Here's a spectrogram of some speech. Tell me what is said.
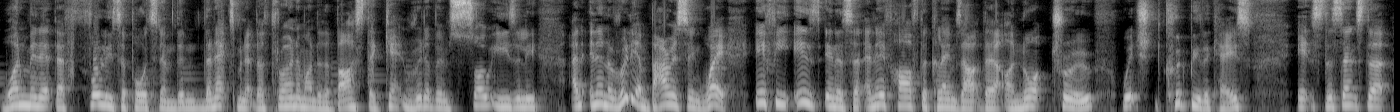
one minute they're fully supporting him, then the next minute they're throwing him under the bus, they're getting rid of him so easily and in a really embarrassing way. If he is innocent and if half the claims out there are not true, which could be the case, it's the sense that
